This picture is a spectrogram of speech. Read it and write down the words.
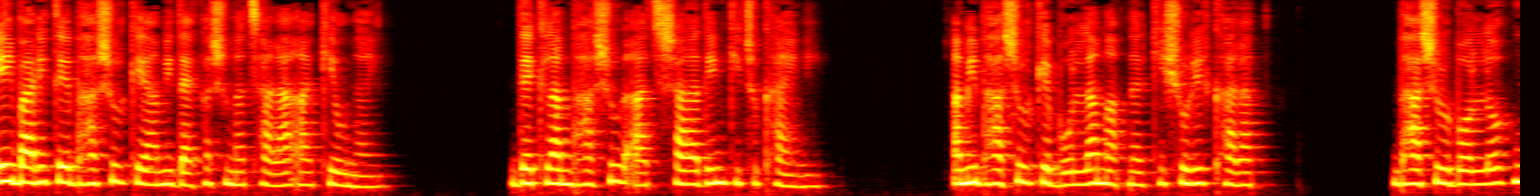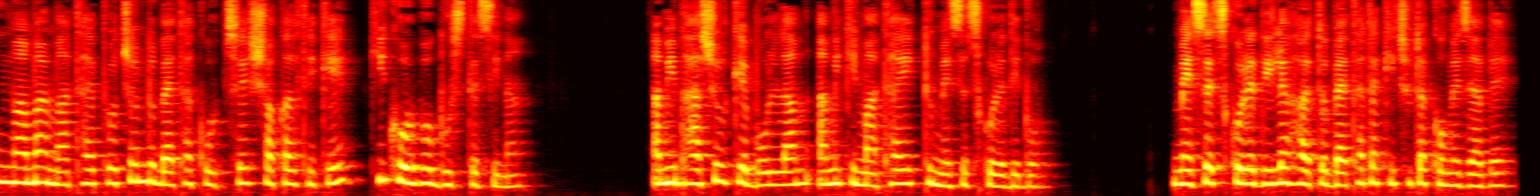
এই বাড়িতে ভাসুরকে আমি দেখাশোনা ছাড়া আর কেউ নাই। দেখলাম ভাসুর আজ সারাদিন কিছু খায়নি। আমি ভাসুরকে বললাম, আপনার কি শরীর খারাপ? ভাসুর বলল, হুম, আমার মাথায় প্রচণ্ড ব্যথা করছে, সকাল থেকে কি করব বুঝতেছি না। আমি ভাসুরকে বললাম, আমি কি মাথায় একটু মেসেজ করে দিব? মেসেজ করে দিলে হয়তো ব্যথাটা কিছুটা কমে যাবে।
